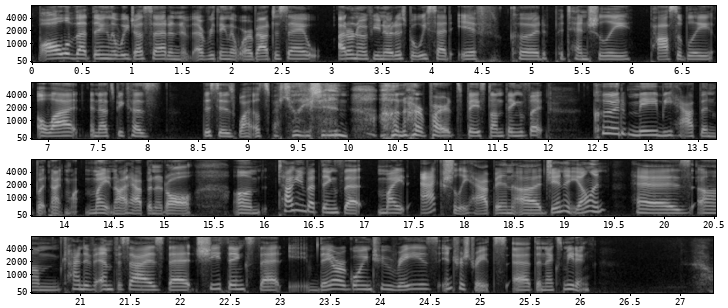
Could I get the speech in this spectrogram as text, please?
all of that thing that we just said and everything that we're about to say, I don't know if you noticed, but we said if, could, potentially, possibly a lot, and that's because this is wild speculation on our parts based on things that could maybe happen, but not, might not happen at all. Um, talking about things that might actually happen, uh, Janet Yellen has um, kind of emphasized that she thinks that they are going to raise interest rates at the next meeting.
